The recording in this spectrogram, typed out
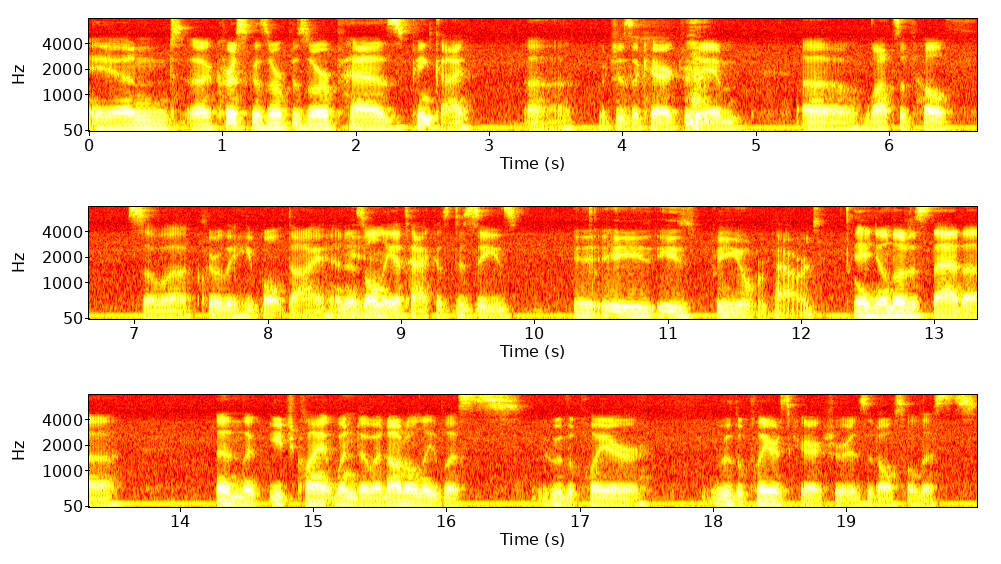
And uh, Chris Gazorpazorp has Pink Eye, uh, which is a character name. Uh, lots of health, so uh, clearly he won't die. And his Yeah. only attack is disease. He, he, he's pretty overpowered. And you'll notice that uh, in the, each client window, it not only lists who the player, who the player's character is, it also lists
